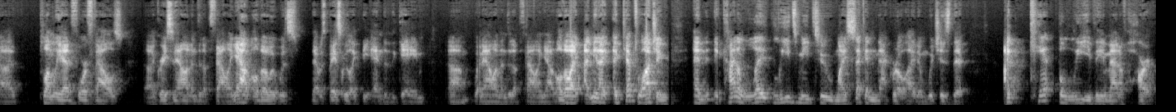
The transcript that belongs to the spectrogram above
Uh, Plumlee had four fouls. Uh, Grayson Allen ended up fouling out, although it was that was basically like the end of the game um, when Allen ended up fouling out. Although I, I mean, I, I kept watching, and it kind of le- leads me to my second macro item, which is that I can't believe the amount of heart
